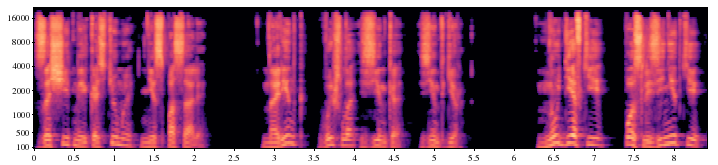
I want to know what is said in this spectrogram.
Защитные костюмы не спасали. На ринг вышла Зинка Зинтгер. «Ну, девки, после зенитки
